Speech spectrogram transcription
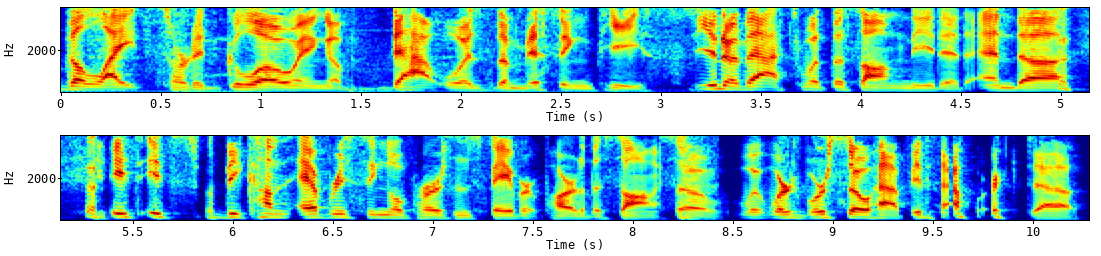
the light started glowing of that was the missing piece. You know, that's what the song needed. And uh, it's it's become every single person's favorite part of the song. So we're, we're so happy that worked out.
